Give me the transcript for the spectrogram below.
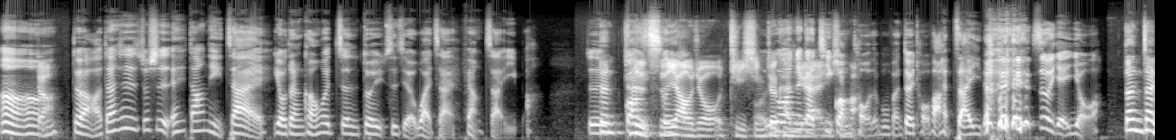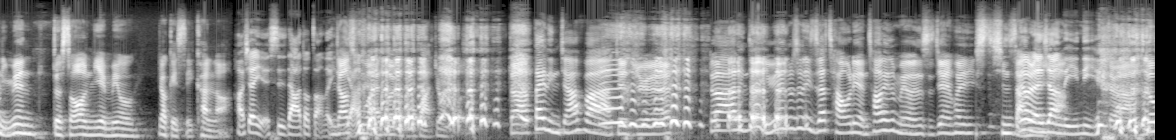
嗯嗯，对啊，对啊。但是就是，哎，当你在有的人可能会真的对自己的外在非常在意吧。但开始吃药就体型就看那个剃光头的部分，对头发很在意的，是不是也有啊？但在里面的时候，你也没有要给谁看啦。好像也是，大家都长得一样。你只要出来都有头发就好了。对啊，戴顶假发解决。对啊，你在里面就是一直在操练，操练就没有人时间会欣赏，没有人想理你。对啊，就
